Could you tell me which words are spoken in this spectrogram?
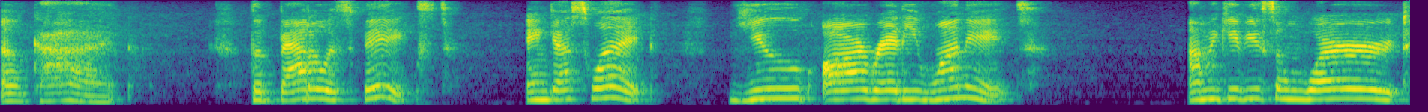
of God. The battle is fixed. And guess what? You've already won it. I'm going to give you some word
